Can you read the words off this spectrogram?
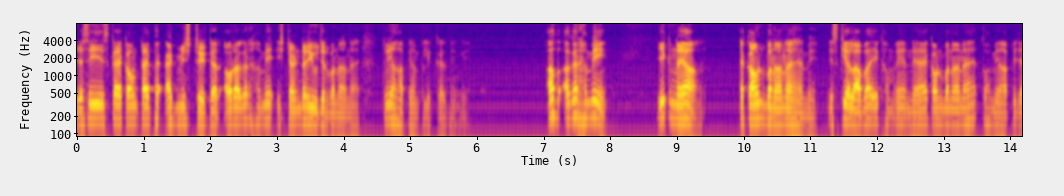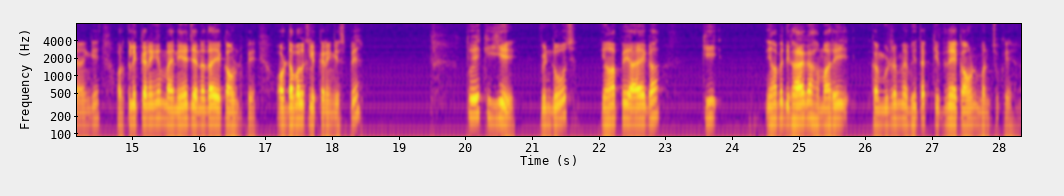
जैसे इसका अकाउंट टाइप है एडमिनिस्ट्रेटर और अगर हमें स्टैंडर्ड यूज़र बनाना है तो यहाँ पे हम क्लिक कर देंगे। अब अगर हमें एक नया अकाउंट बनाना है हमें, इसके अलावा एक हमें नया अकाउंट बनाना है तो हम यहाँ पे जाएँगे और क्लिक करेंगे मैनेज अनदर अकाउंट पे, और डबल क्लिक करेंगे इस पर तो एक ये विंडोज़ यहाँ पे आएगा कि यहाँ पे दिखाया गया हमारे कंप्यूटर में अभी तक कितने अकाउंट बन चुके हैं।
